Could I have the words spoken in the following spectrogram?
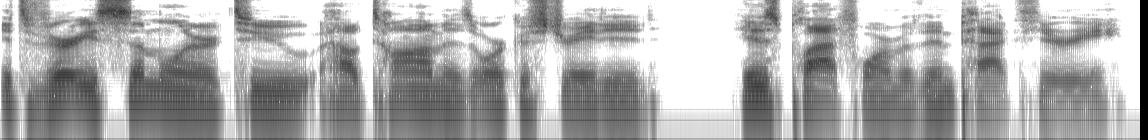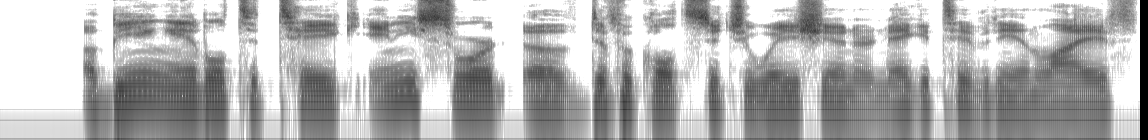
it's very similar to how tom has orchestrated his platform of impact theory of being able to take any sort of difficult situation or negativity in life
